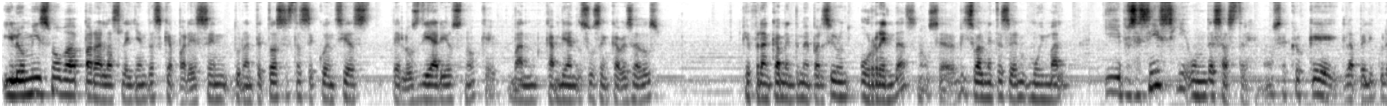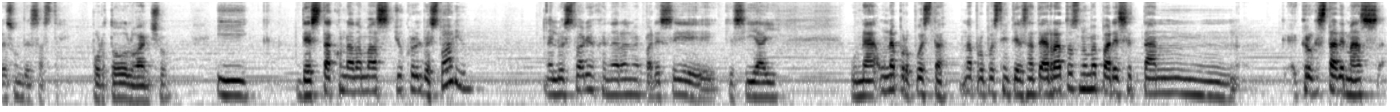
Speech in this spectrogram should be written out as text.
Y lo mismo va para las leyendas que aparecen durante todas estas secuencias de los diarios, ¿no? que van cambiando sus encabezados que francamente me parecieron horrendas, ¿no? O sea, visualmente se ven muy mal. Y pues sí, sí, un desastre, ¿no? O sea, creo que la película es un desastre por todo lo ancho. Y destaco nada más, yo creo, el vestuario. El vestuario en general me parece que sí hay una, una propuesta, una propuesta interesante. A ratos no me parece tan... Creo que está de más,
